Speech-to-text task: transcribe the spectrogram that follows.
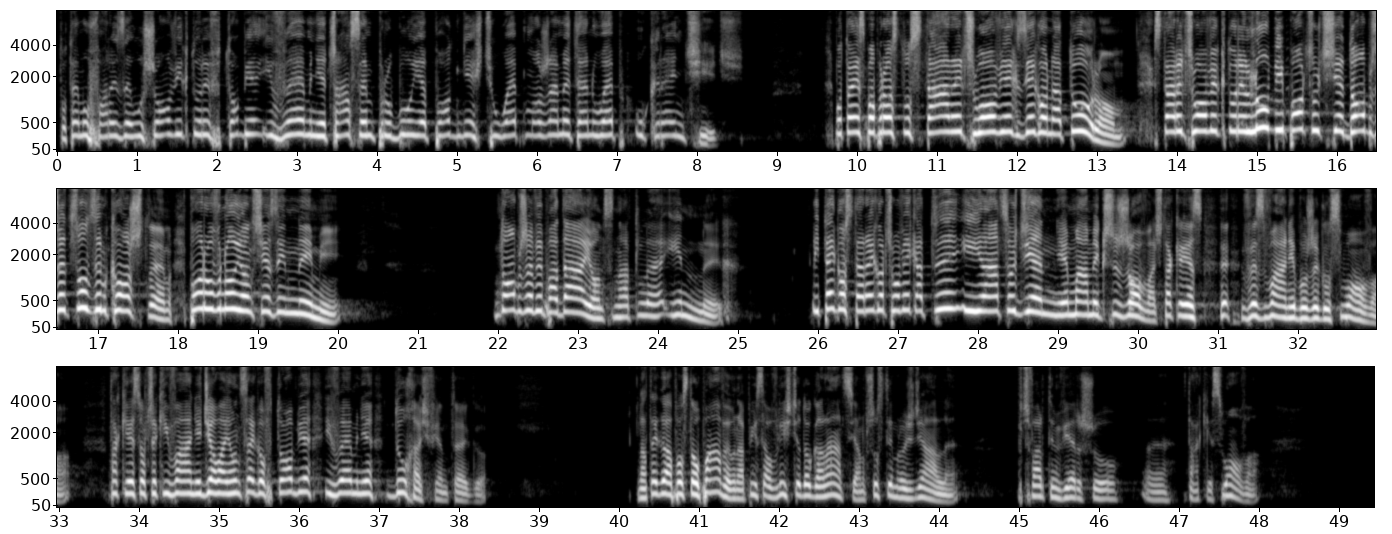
to temu faryzeuszowi, który w tobie i we mnie czasem próbuje podnieść łeb, możemy ten łeb ukręcić. Bo to jest po prostu stary człowiek z jego naturą. Stary człowiek, który lubi poczuć się dobrze cudzym kosztem, porównując się z innymi. Dobrze wypadając na tle innych. I tego starego człowieka ty i ja codziennie mamy krzyżować. Takie jest e, wezwanie Bożego Słowa. Takie jest oczekiwanie działającego w tobie i we mnie Ducha Świętego. Dlatego apostoł Paweł napisał w liście do Galacjan w szóstym rozdziale, w czwartym wierszu e, takie słowa.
